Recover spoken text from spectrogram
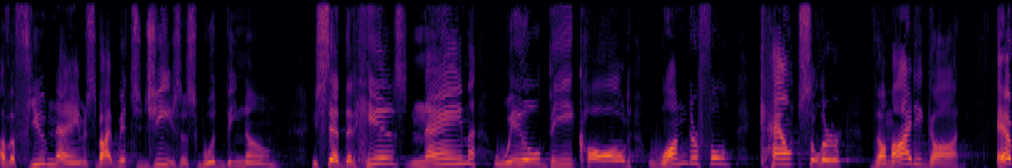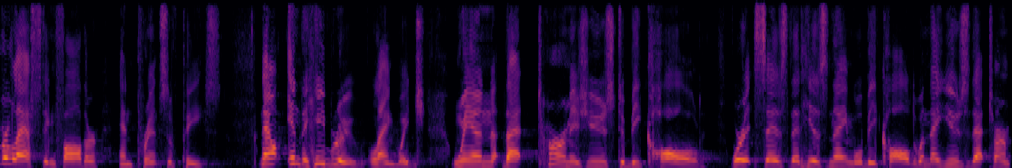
of a few names by which Jesus would be known. He said that his name will be called Wonderful Counselor, the Mighty God, Everlasting Father, and Prince of Peace. Now, in the Hebrew language, when that term is used to be called, where it says that his name will be called, when they used that term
